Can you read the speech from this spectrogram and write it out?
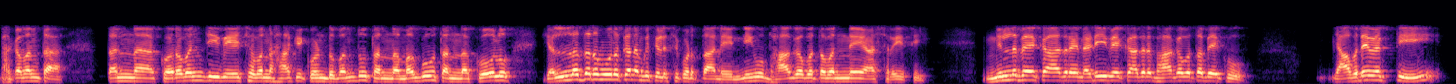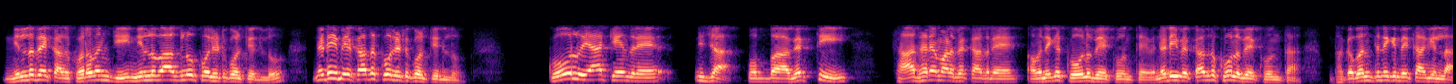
ಭಗವಂತ ತನ್ನ ಕೊರವಂಜಿ ವೇಷವನ್ನು ಹಾಕಿಕೊಂಡು ಬಂದು ತನ್ನ ಮಗು, ತನ್ನ ಕೋಲು ಎಲ್ಲದರ ಮೂಲಕ ನಮಗೆ ತಿಳಿಸಿಕೊಡ್ತಾನೆ. ನೀವು ಭಾಗವತವನ್ನೇ ಆಶ್ರಯಿಸಿ. ನಿಲ್ಲಬೇಕಾದ್ರೆ, ನಡೀಬೇಕಾದ್ರೆ ಭಾಗವತ ಬೇಕು. ಯಾವುದೇ ವ್ಯಕ್ತಿ ನಿಲ್ಲಬೇಕಾದ ಕೊರವಂಜಿ ನಿಲ್ಲುವಾಗಲೂ ಕೋಲು ಇಟ್ಕೊಳ್ತಿದ್ಲು ನಡೆಯಬೇಕಾದ್ರೆ ಕೋಲು ಇಟ್ಕೊಳ್ತಿದ್ಲು. ಕೋಲು ಯಾಕೆ ಅಂದ್ರೆ ನಿಜ, ಒಬ್ಬ ವ್ಯಕ್ತಿ ಸಾಧನೆ ಮಾಡಬೇಕಾದ್ರೆ ಅವನಿಗೆ ಕೋಲು ಬೇಕು ಅಂತೇವೆ, ನಡಿಬೇಕಾದ್ರೂ ಕೋಲು ಬೇಕು ಅಂತ. ಭಗವಂತನಿಗೆ ಬೇಕಾಗಿಲ್ಲ.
